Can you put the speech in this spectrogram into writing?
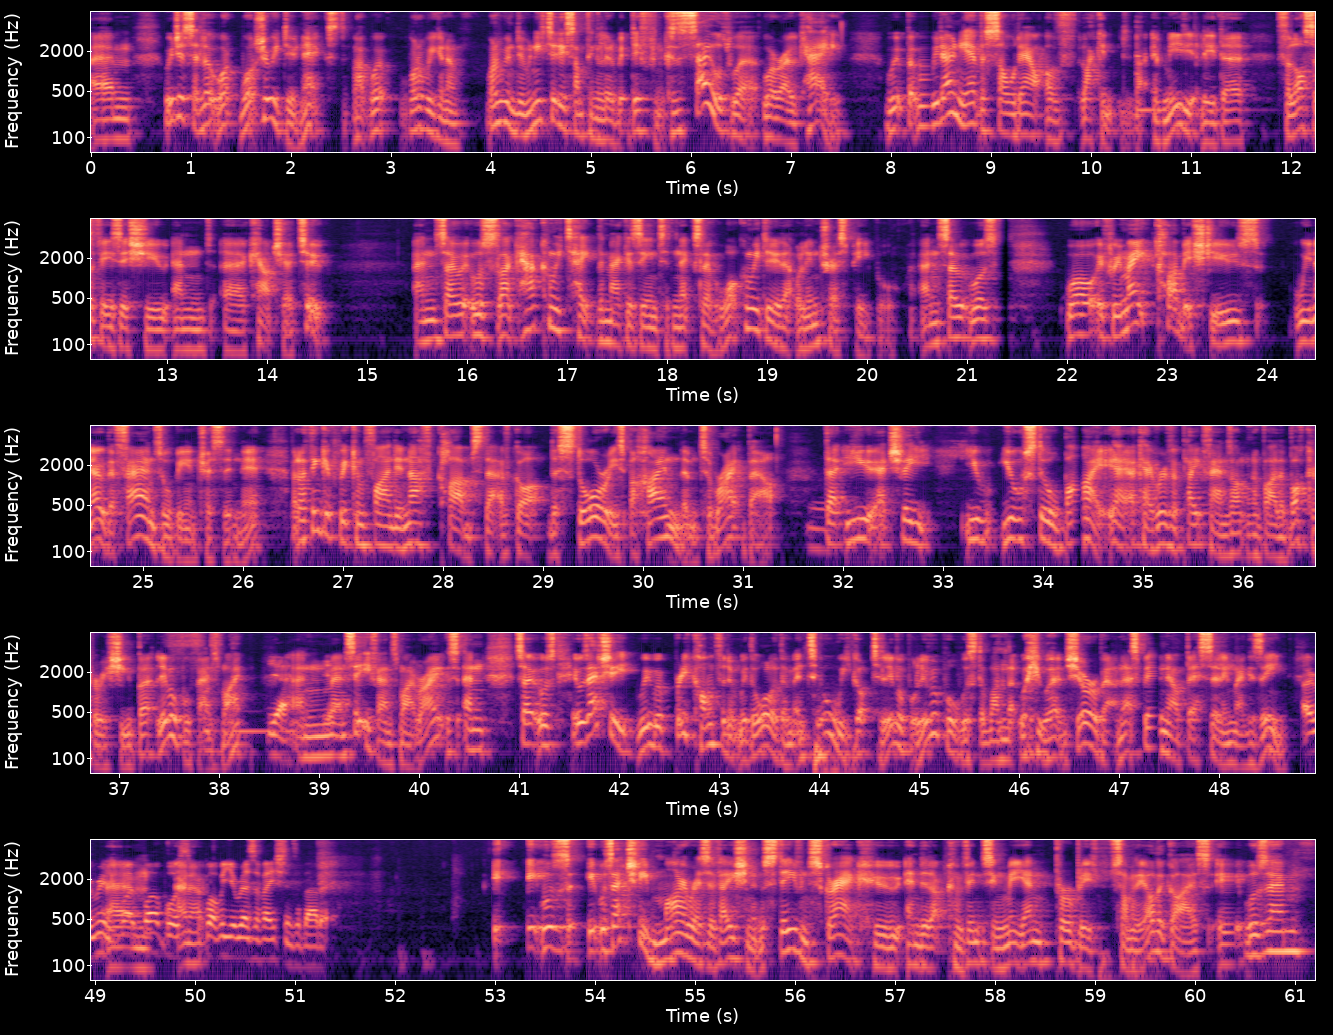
um, we just said look what, what should we do next like what, what are we gonna what are we gonna do we need to do something a little bit different because the sales were were okay we, but we'd only ever sold out of like, in, like immediately the philosophies issue and uh, Calcio 2 and so it was like, how can we take the magazine to the next level? What can we do that will interest people? And so it was, well, if we make club issues, we know the fans will be interested in it. But I think if we can find enough clubs that have got the stories behind them to write about, that you actually you you'll still buy it. Yeah, okay, River Plate fans aren't going to buy the Boca issue, but Liverpool fans might. Yeah, And yeah. Man City fans might, right? And so it was it was actually we were pretty confident with all of them until we got to Liverpool. Liverpool was the one that we weren't sure about, and that's been our best selling magazine. Oh, really? Um, what, what, was, and, uh, what were your reservations about it? it, it was it was actually my reservation. It was Steven Scragg who ended up convincing me and probably some of the other guys. It was um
